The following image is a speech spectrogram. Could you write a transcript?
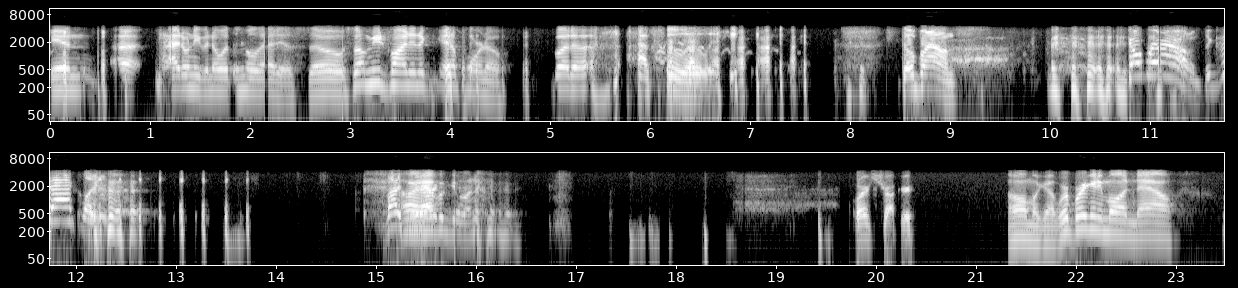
And uh, I don't even know what the hell that is. So something you'd find in a, in a porno. But uh, Absolutely. Go Browns. Go Browns! Exactly. Bye, All right, have a good one. Where's Trucker? Oh my God, we're bringing him on now.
